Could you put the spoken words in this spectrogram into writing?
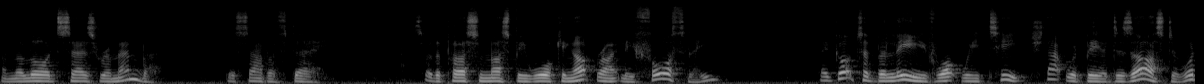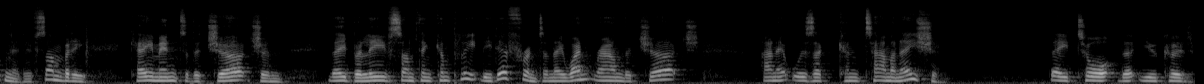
And the Lord says, remember the Sabbath day. So the person must be walking uprightly. Fourthly, they've got to believe what we teach. That would be a disaster, wouldn't it? If somebody came into the church and they believed something completely different and they went round the church and it was a contamination. They taught that you could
